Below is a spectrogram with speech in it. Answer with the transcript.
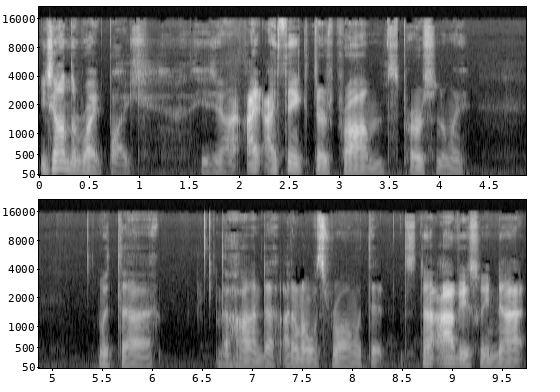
he's on the right bike. He's, I, I think there's problems personally with the the Honda. I don't know what's wrong with it. It's not obviously not.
